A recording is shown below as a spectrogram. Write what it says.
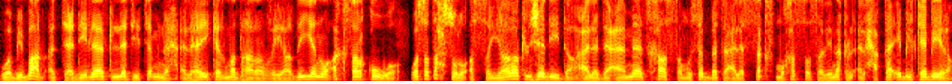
وببعض التعديلات التي تمنح الهيكل مظهرا رياضيا وأكثر قوة. وستحصل السيارات الجديدة على دعامات خاصة مثبتة على السقف مخصصة لنقل الحقائب الكبيرة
